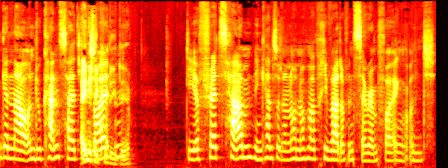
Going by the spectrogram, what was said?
Genau, und du kannst halt Eigentlich eine Leuten, coole Idee. die auf Threads haben, den kannst du dann auch noch mal privat auf Instagram folgen und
